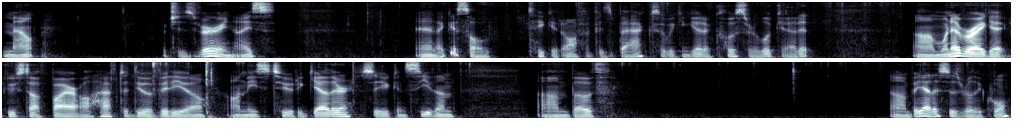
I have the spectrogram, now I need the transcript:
mount, which is very nice. And I guess I'll take it off of his back so we can get a closer look at it. Um, whenever I get Gustav Beyer, I'll have to do a video on these two together so you can see them um, both. Um, but yeah, this is really cool.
